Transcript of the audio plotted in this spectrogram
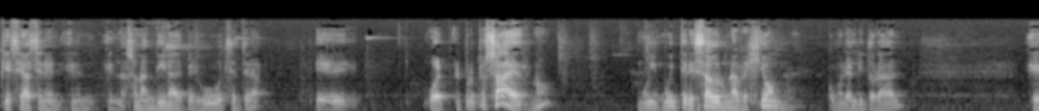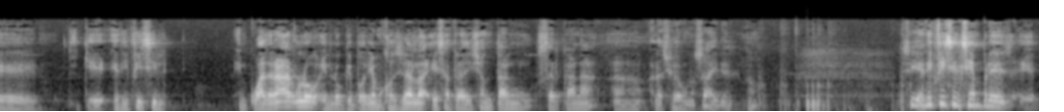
que se hacen en, en- la zona andina de Perú, etc. o el, el propio Saer, ¿no? muy, muy interesado en una región como era el litoral, eh, y que es difícil encuadrarlo en lo que podríamos considerar la- esa tradición tan cercana a, a la ciudad de Buenos Aires. ¿no? Sí, es difícil siempre eh,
